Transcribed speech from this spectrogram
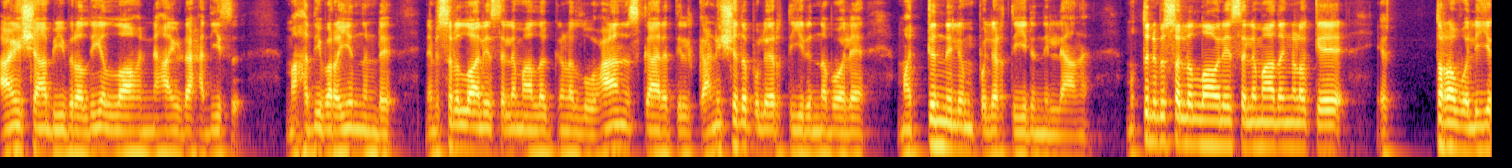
ആയിഷ ബീബ് റലി അള്ളാഹുഹായുടെ ഹദീസ്. മഹദി പറയുന്നുണ്ട് നബിസ്വല്ലാ അലൈഹി സ്വലം ലുഹാ നിസ്കാരത്തിൽ കണിശത പുലർത്തിയിരുന്ന പോലെ മറ്റൊന്നിലും പുലർത്തിയിരുന്നില്ല എന്ന്. മുത്തുനബി സല്ലാ അലൈഹി സ്വലമാദങ്ങളൊക്കെ എത്ര വലിയ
